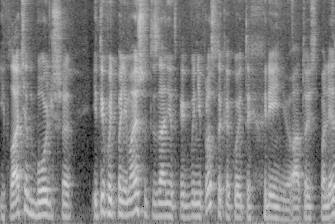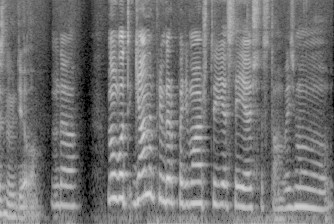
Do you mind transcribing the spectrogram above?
и платят больше, и ты хоть понимаешь, что ты занят как бы не просто какой-то хренью, а то есть полезным делом. Да. Ну вот я, например, понимаю, что если я сейчас там возьму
